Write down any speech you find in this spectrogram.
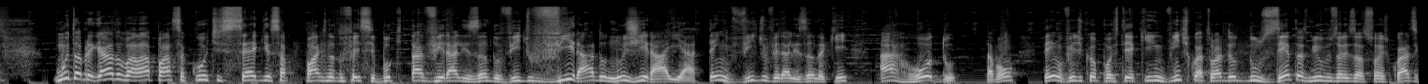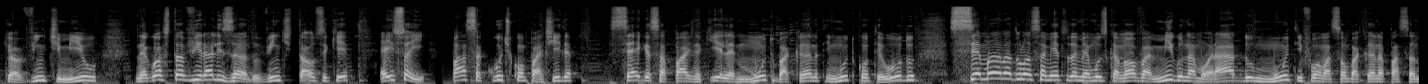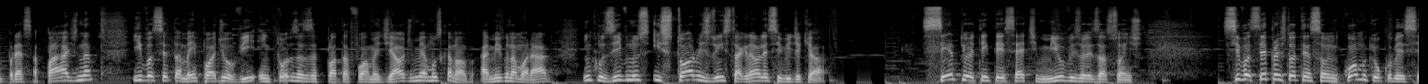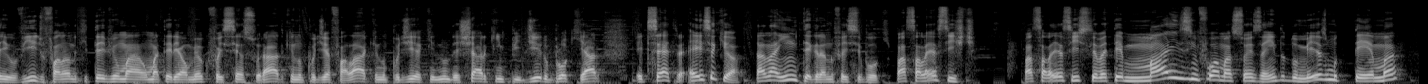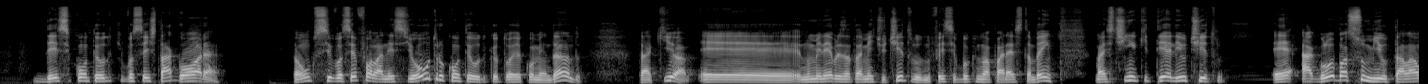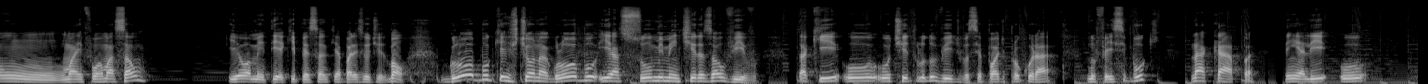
muito obrigado, vai lá, passa, curte, segue essa página do Facebook, tá viralizando vídeo virado no Giraia. Tem vídeo viralizando aqui a rodo tá bom? Tem um vídeo que eu postei aqui em 24 horas, deu 200 mil visualizações, quase aqui, ó, 20 mil. O negócio tá viralizando, 20 e tal, isso aqui. É isso aí. passa, curte, compartilha. Segue essa página aqui, ela é muito bacana, tem muito conteúdo. Semana do lançamento da minha música nova, Amigo Namorado, muita informação bacana passando por essa página. E você também pode ouvir em todas as plataformas de áudio minha música nova, Amigo Namorado, inclusive nos stories do Instagram. Olha esse vídeo aqui, ó. 187 mil visualizações. Se você prestou atenção em como que eu comecei o vídeo, falando que teve uma, um material meu que foi censurado, que não podia falar, que não podia, que não deixaram, que impediram, bloquearam, etc. É isso aqui, ó. Tá na íntegra no Facebook. Passa lá e assiste. Passa lá e assiste, você vai ter mais informações ainda do mesmo tema desse conteúdo que você está agora. Então, se você for lá nesse outro conteúdo que eu estou recomendando, tá aqui, ó. É... Não me lembro exatamente o título, no Facebook não aparece também, mas tinha que ter ali o título é a Globo assumiu, tá lá um, uma informação. E eu aumentei aqui pensando que ia aparecer o título. Bom, Globo questiona Globo e assume mentiras ao vivo. Tá aqui o, o título do vídeo. Você pode procurar no Facebook. Na capa tem ali o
